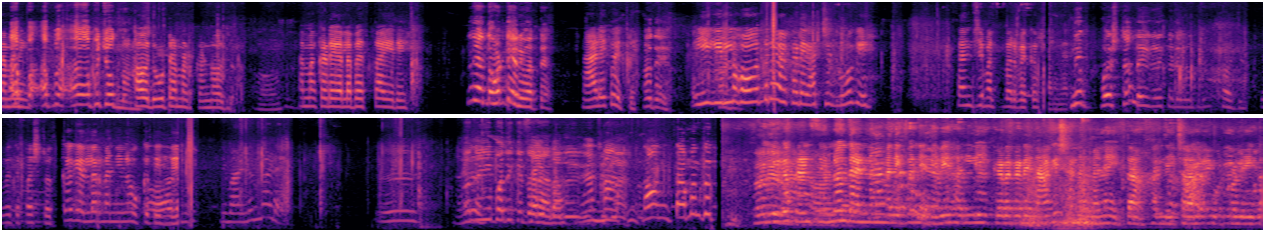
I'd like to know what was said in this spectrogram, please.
ನಾನು ಹೌದು ಊಟ ಮಾಡ್ಕೊಂಡು ಹೋದ್ರು. ನಮ್ಮ ಕಡೆ ಎಲ್ಲ ಬರ್ತಾ ಇರಿ. ನೀ ಅಂತ ಹೊಂಟೇನಿ ಇವತ್ತೆ? ನಾಳೆ ಹೋಯ್ತೆ ಅದೇ. ಈಗ ಇಲ್ಲಿ ಹೋದ್ರೆ ಆ ಕಡೆ ಆಚೆಗೆ ಹೋಗಿ ಸಂಜೆ ಮತ್ತೆ ಬರ್ಬೇಕಪ್ಪ ಹಂಗಾರೆ. ಫಸ್ಟ್ ಅಲ್ಲ ಈಗ ಈ ಕಡೆ ಬಂದು ಹೌದು ಇವತ್ತು ಫಸ್ಟ್ ಹೊತ್ಕಾಗ ಎಲ್ಲರ ಮನೇನ ಹೋಗ್ತಿದ್ದೆ. ನಿಮ್ಮ ಅಣ್ಣನ ಮಾಡೆ ಅದು ಈ. ಈಗ ಫ್ರೆಂಡ್ಸ್ ಇನ್ನೊಂದು ಅಣ್ಣನ ಮನೆಗೆ ಬಂದಿದ್ದೀವಿ. ಅಲ್ಲಿ ಕೆಳಗಡೆ ನಾಗೇಶ್ ಅಣ್ಣನ ಮನೆ ಇತ್ತಾ ಅಲ್ಲಿ ಚಾಲ ಕುತ್ಕೊಳ್ಳಿ ಈಗ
